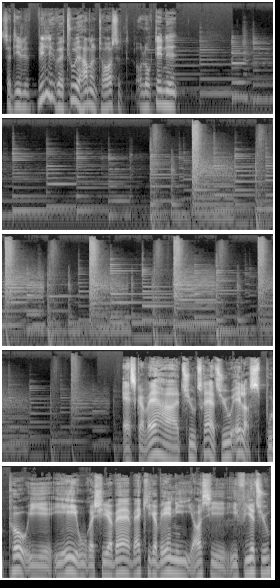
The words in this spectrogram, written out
Så de ville jo være tudet hammerne tosset og lukke det ned. Asger, hvad har 2023 ellers budt på i, i EU-regi, og hvad, hvad kigger vi ind i også i, i 24?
